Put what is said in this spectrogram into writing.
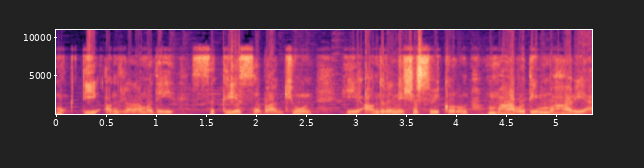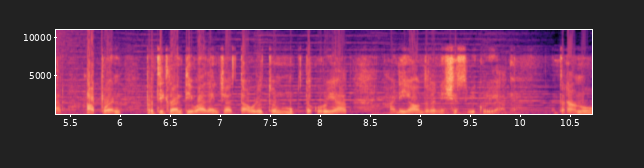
मुक्ती आंदोलनामध्ये सक्रिय सहभाग घेऊन हे आंदोलन यशस्वी करून महाबोधी महाविहार आपण प्रतिक्रांतीवाद्यांच्या तावडीतून मुक्त करूयात आणि हे आंदोलन यशस्वी करूयात. मित्रांनो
